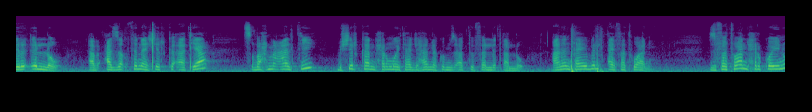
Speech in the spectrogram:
ይርኢ ኣሎ ኣብ ዓዘቅቲ ናይ ሽርክ ኣትያ ጽባሕ መዓልቲ ብሽርካ እንድሕር ሞይታ ጀሃነብ ከምዝኣቱ ይፈልጥ ኣሎ ኣነ እንታይ ይብል ኣይፈትዋን እዩ ዝፈትዋ እንድሕር ኮይኑ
